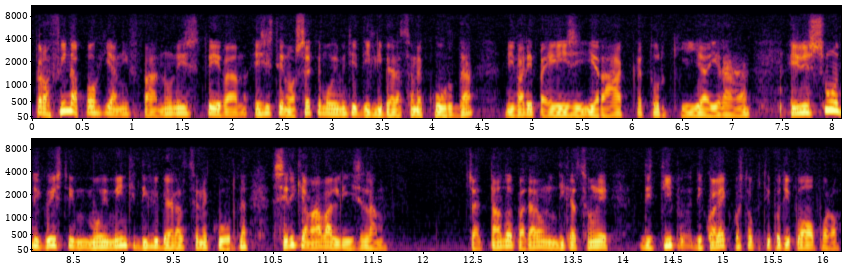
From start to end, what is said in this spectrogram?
però fino a pochi anni fa non esistevano, esistevano sette movimenti di liberazione kurda nei vari paesi, Iraq, Turchia, Iran, e nessuno di questi movimenti di liberazione kurda si richiamava all'Islam cioè tanto per dare un'indicazione di, tipo- di qual è questo tipo di popolo.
